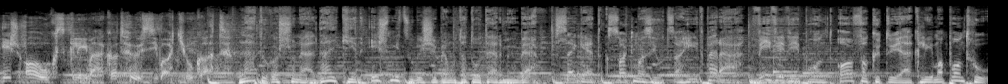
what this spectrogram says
és AUX klímákat, hőszivattyúkat. Látogasson el Daikin és Mitsubishi bemutató termünkbe. Szeged, Szatymazi utca 7 perá, www.alfakötőjelklima.hu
